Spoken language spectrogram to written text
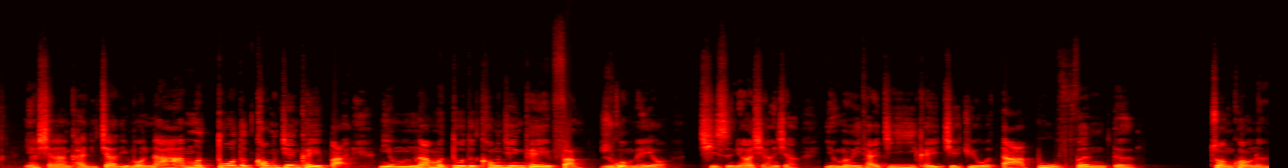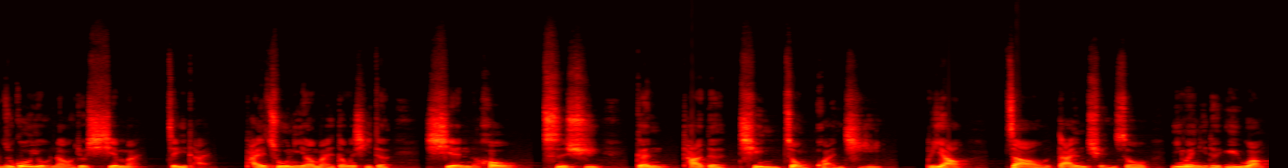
你要想想看，你家有没有那么多的空间可以摆？你有那么多的空间可以放？如果没有，其实你要想一想，有没有一台机器可以解决我大部分的状况呢？如果有，那我就先买这一台，排出你要买东西的先后次序跟它的轻重缓急，不要照单全收，因为你的欲望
